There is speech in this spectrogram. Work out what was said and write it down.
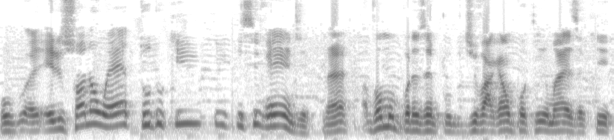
O- ele só não é tudo que, que, que se vende, né? Vamos, por exemplo, devagar um pouquinho mais aqui.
